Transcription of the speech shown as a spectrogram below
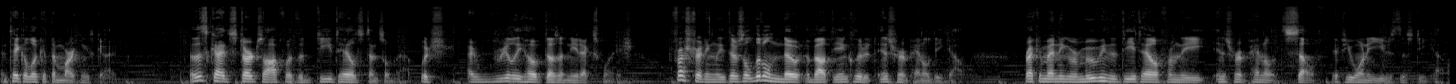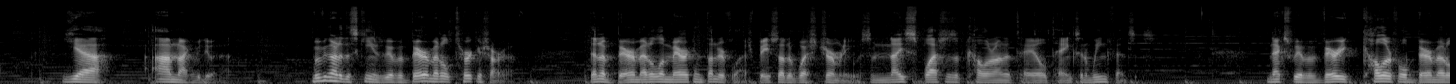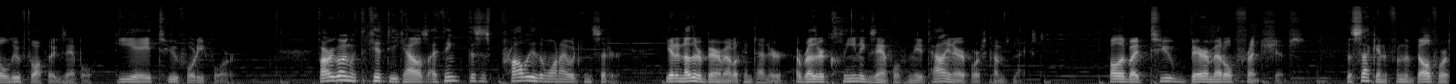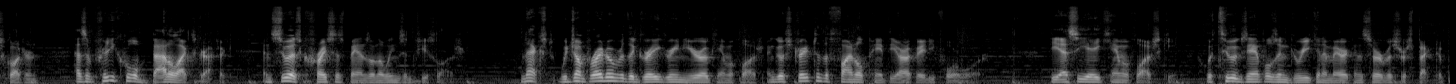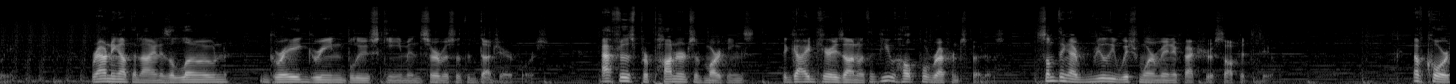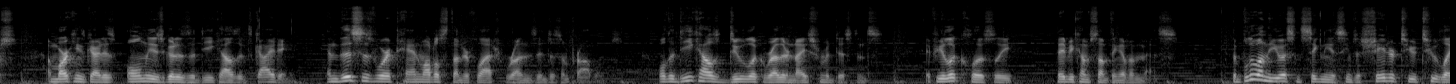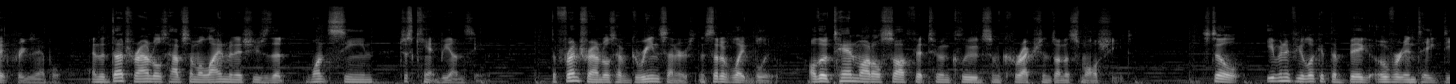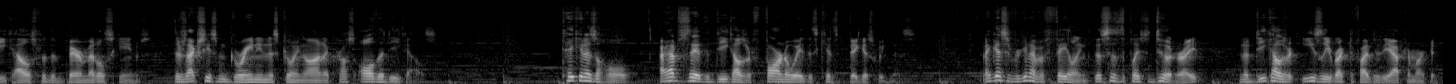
and take a look at the markings guide. Now this guide starts off with a detailed stencil map, which I really hope doesn't need explanation. Frustratingly, there's a little note about the included instrument panel decal, recommending removing the detail from the instrument panel itself if you want to use this decal. Yeah, I'm not going to be doing that. Moving on to the schemes, we have a bare metal Turkish RF, then a bare metal American Thunderflash based out of West Germany with some nice splashes of color on the tail, tanks, and wing fences. Next, we have a very colorful bare metal Luftwaffe example, EA-244. If I were going with the kit decals, I think this is probably the one I would consider. Yet another bare metal contender, a rather clean example from the Italian Air Force comes next followed by two bare metal French ships. The second, from the Belfort Squadron, has a pretty cool battle axe graphic, and Suez crisis bands on the wings and fuselage. Next, we jump right over the gray-green Euro camouflage and go straight to the final paint the RF-84 wore, the SEA camouflage scheme, with two examples in Greek and American service respectively. Rounding out the nine is a lone, gray-green-blue scheme in service with the Dutch Air Force. After this preponderance of markings, the guide carries on with a few helpful reference photos, something I really wish more manufacturers saw fit to do. Of course, a markings guide is only as good as the decals it's guiding, and this is where Tan Model's Thunderflash runs into some problems. While the decals do look rather nice from a distance, if you look closely, they become something of a mess. The blue on the US insignia seems a shade or two too light, for example, and the Dutch roundels have some alignment issues that, once seen, just can't be unseen. The French roundels have green centers instead of light blue, although Tan models saw fit to include some corrections on a small sheet. Still, even if you look at the big over-intake decals for the bare metal schemes, there's actually some graininess going on across all the decals. Taken as a whole, I'd have to say that the decals are far and away this kit's biggest weakness. And I guess if you're gonna have a failing, this is the place to do it, right? You know, decals are easily rectified through the aftermarket,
